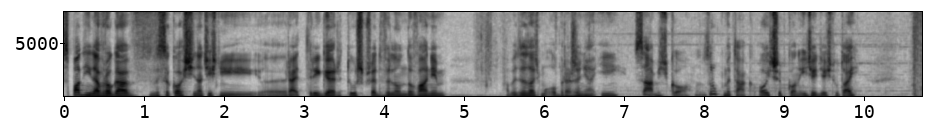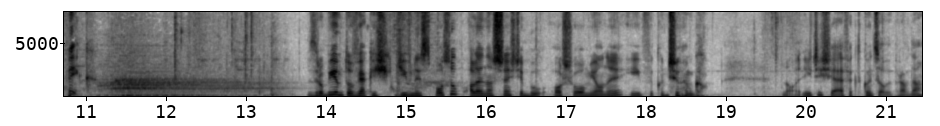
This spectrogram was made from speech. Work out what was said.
Spadnij na wroga w wysokości, naciśnij e, right trigger tuż przed wylądowaniem, aby dodać mu obrażenia i zabić go. Zróbmy tak. Oj, szybko, on idzie gdzieś tutaj. Pyk! Zrobiłem to w jakiś dziwny sposób, ale na szczęście był oszołomiony i wykończyłem go. No, liczy się efekt końcowy, prawda?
